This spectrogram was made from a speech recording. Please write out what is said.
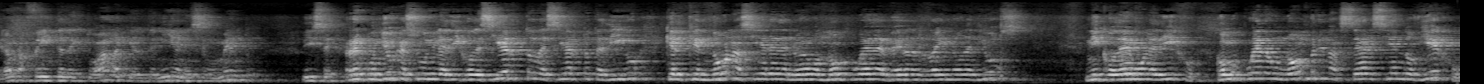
Era una fe intelectual la que él tenía en ese momento. Dice, respondió Jesús y le dijo, de cierto, de cierto te digo, que el que no naciere de nuevo no puede ver el reino de Dios. Nicodemo le dijo, ¿cómo puede un hombre nacer siendo viejo?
